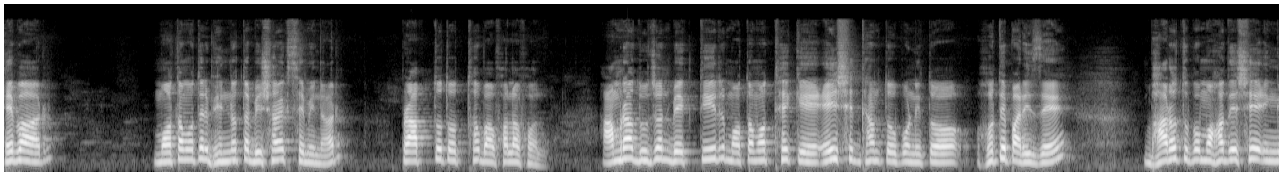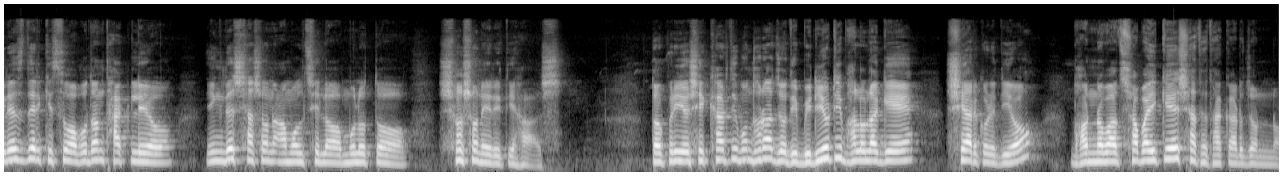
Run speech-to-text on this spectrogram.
এবার, মতামতের ভিন্নতা বিষয়ক সেমিনার, প্রাপ্ত তথ্য বা ফলাফল। আমরা দুজন ব্যক্তির মতামত থেকে এই সিদ্ধান্ত উপনীত হতে পারি যে ভারত উপমহাদেশে ইংরেজদের কিছু অবদান থাকলেও ইংরেজ শাসন আমল ছিল মূলত শোষণের ইতিহাস। তো প্রিয় শিক্ষার্থী বন্ধুরা, যদি ভিডিওটি ভালো লাগে, শেয়ার করে দিও। ধন্যবাদ সবাইকে সাথে থাকার জন্য।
